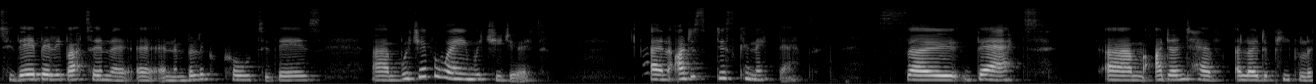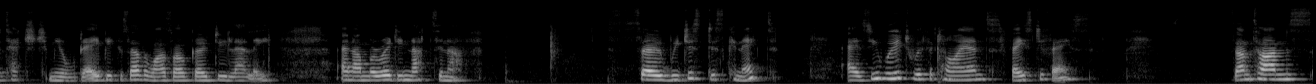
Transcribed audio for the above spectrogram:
to their belly button, a, a, an umbilical cord to theirs, um, whichever way in which you do it. And I just disconnect that so that um, I don't have a load of people attached to me all day because otherwise I'll go do lally and I'm already nuts enough. So we just disconnect as you would with a client face to face. Sometimes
